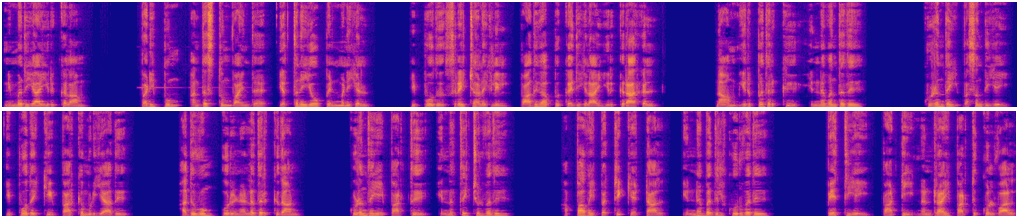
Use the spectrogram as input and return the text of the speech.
நிம்மதியாயிருக்கலாம். படிப்பும் அந்தஸ்தும் வாய்ந்த எத்தனையோ பெண்மணிகள் இப்போது சிறைச்சாலைகளில் பாதுகாப்பு கைதிகளாய் இருக்கிறார்கள். நாம் இருப்பதற்கு என்ன வந்தது? குழந்தை வசந்தியை இப்போதைக்கு பார்க்க முடியாது. அதுவும் ஒரு நல்லதற்குதான். குழந்தையை பார்த்து என்னத்தைச் சொல்வது? அப்பாவை பற்றி கேட்டால் என்ன பதில் கூறுவது? பேத்தியை பாட்டி நன்றாய் பார்த்து கொள்வாள்.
